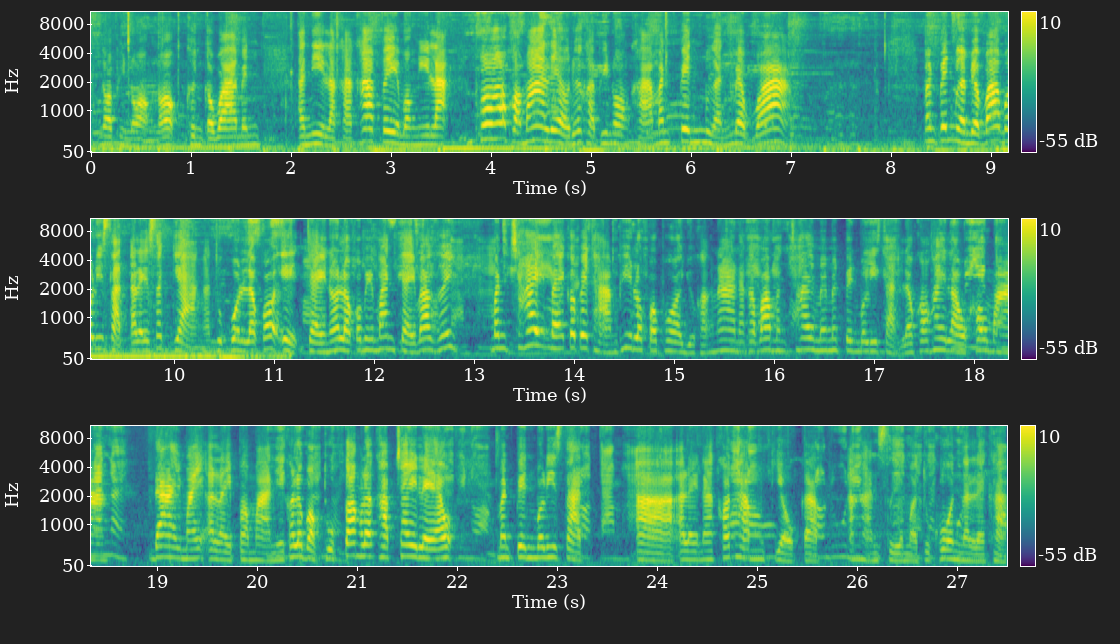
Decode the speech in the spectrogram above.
ปเนาะพี่น้องเนาะขึ้นกับว่ามันอันนี้ล่ะค่ะคาเฟ่มองนี้ละพ่อเขอมาแล้วเด้อค่ะพี่น้องค่ะ มันเป็นเหมือนแบบว่า มันเป็นเหมือนแบบว่าบริษัทอะไรสักอย่างอะทุกคนแล้วก็เอะใจเนาะเราก็ไม่มั่นใจว่าเฮ้ยมันใช่ไหมก็ไปถามพี่รปภอยู่ข้างหน้านะคะ ว่ามันใช่ไหมมันเป็นบริษัทแล้วเขาให้เราเข้ามาได้ไหมอะไรประมาณนี้เขาเลยบอกถูกต้องแล้วครับ ใช่แล้ว มันเป็นบริษัท อ่าอะไรนะเขาทำเกี่ยวกับอาหารเสริมอะทุกคนนั่นแหละค่ะ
